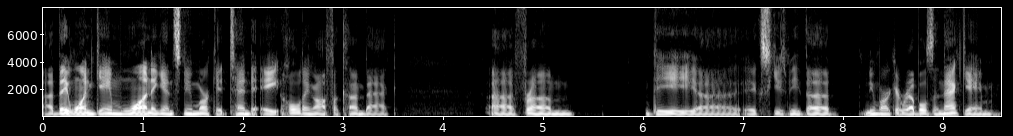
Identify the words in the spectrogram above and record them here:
Uh, they won game one against New Market 10 to 8, holding off a comeback uh, from the uh, excuse me the New Market Rebels in that game.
